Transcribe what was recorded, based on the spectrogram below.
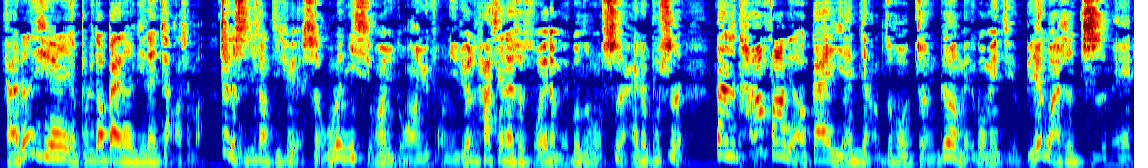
反正那些人也不知道拜登今天讲了什么。这个实际上的确也是，无论你喜欢董王与否，你觉得他现在是所谓的美国总统是还是不是？但是他发表该演讲之后，整个美国媒体，别管是纸媒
